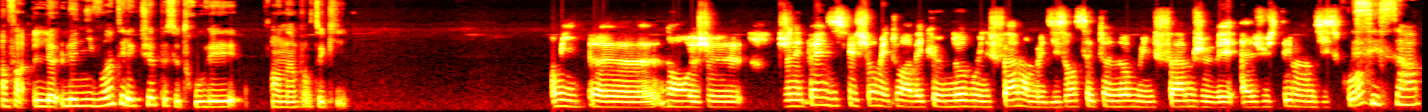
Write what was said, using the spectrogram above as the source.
enfin, le, niveau intellectuel peut se trouver en n'importe qui. Oui, euh, non, je, je n'ai pas une discussion, mettons, avec un homme ou une femme en me disant c'est un homme ou une femme, je vais ajuster mon discours. C'est ça.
